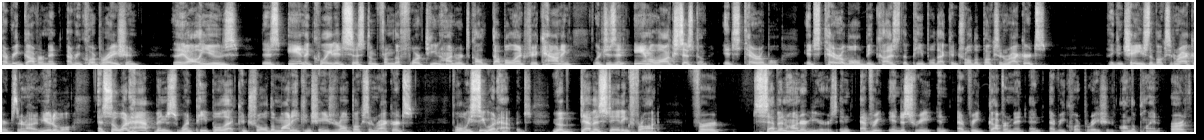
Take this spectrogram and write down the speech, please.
every government, every corporation, they all use this antiquated system from the 1400s called double entry accounting, which is an analog system. It's terrible. It's terrible because the people that control the books and records, they can change the books and records. They're not immutable. And so what happens when people that control the money can change their own books and records? Well, we see what happens. You have devastating fraud for 700 years in every industry, in every government, and every corporation on the planet Earth.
